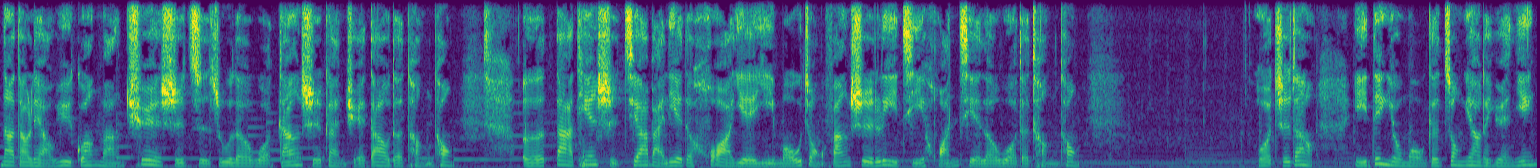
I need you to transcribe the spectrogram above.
那道疗愈光芒确实止住了我当时感觉到的疼痛，而大天使加百列的话也以某种方式立即缓解了我的疼痛。我知道，一定有某个重要的原因，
